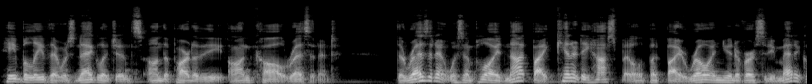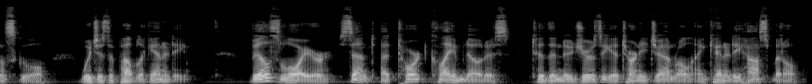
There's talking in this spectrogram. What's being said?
He believed there was negligence on the part of the on call resident. The resident was employed not by Kennedy Hospital, but by Rowan University Medical School, which is a public entity. Bill's lawyer sent a tort claim notice to the New Jersey Attorney General and Kennedy Hospital,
